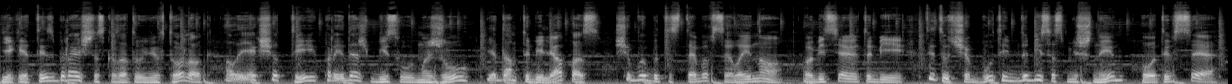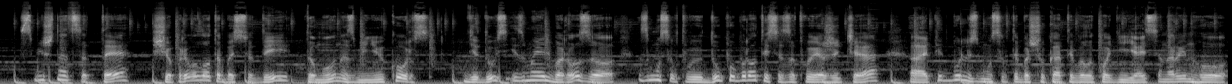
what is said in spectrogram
яке ти збираєшся сказати у вівторок, але якщо ти перейдеш бісову межу, я дам тобі ляпас щоб вибити з тебе все лайно. Обіцяю тобі, ти тут щоб бути до біса смішним, от і все. Смішне це те, що привело тебе сюди, тому не змінюй курс. Дідусь Ізмаїль Барозо змусив твою дупу боротися за твоє життя, а Підбуль змусив тебе шукати великодні яйця на рингу.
